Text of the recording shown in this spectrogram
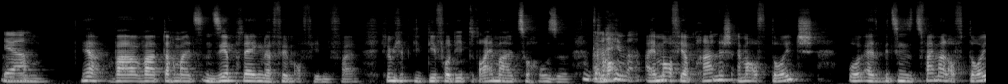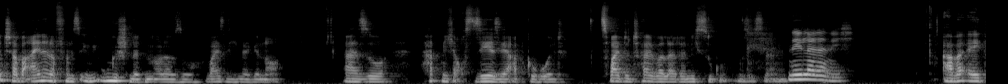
Ja. Ähm, ja, war, war damals ein sehr prägender Film auf jeden Fall. Ich glaube, ich habe die DVD dreimal zu Hause. Dreimal? Einmal, einmal auf Japanisch, einmal auf Deutsch, also, beziehungsweise zweimal auf Deutsch, aber eine davon ist irgendwie ungeschnitten oder so. Weiß nicht mehr genau. Also hat mich auch sehr, sehr abgeholt. Zweite Teil war leider nicht so gut, muss ich sagen. Nee, leider nicht. Aber ey,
